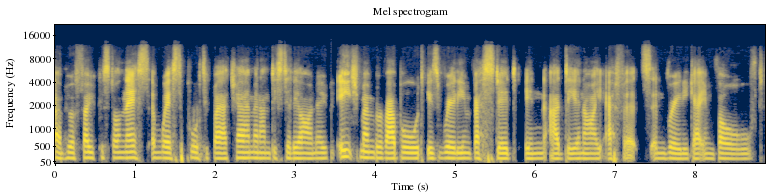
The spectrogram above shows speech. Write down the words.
um, who are focused on this, and we're supported by our chairman, Andy Stylianou. Each member of our board is really invested in our D&I efforts and really get involved.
